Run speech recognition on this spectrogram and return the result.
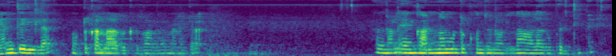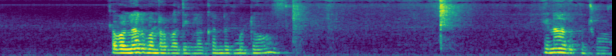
ஏன்னு தெரியல? மொட்டை கண்ணாக இருக்கிறதால நினைக்கிறேன். அதனால் என் கண்ணை மட்டும் கொஞ்சம் நல்லா அழகுபடுத்திப்பேன். எவ்வளோ நேரம் பண்ணுறேன் பார்த்தீங்களா கண்ணுக்கு மட்டும்? ஏன்னா அது கொஞ்சம்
